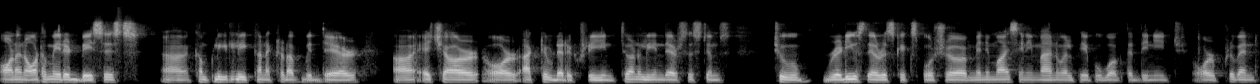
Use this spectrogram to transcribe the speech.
on an automated basis, uh, completely connected up with their uh, HR or Active Directory internally in their systems to reduce their risk exposure, minimize any manual paperwork that they need, or prevent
